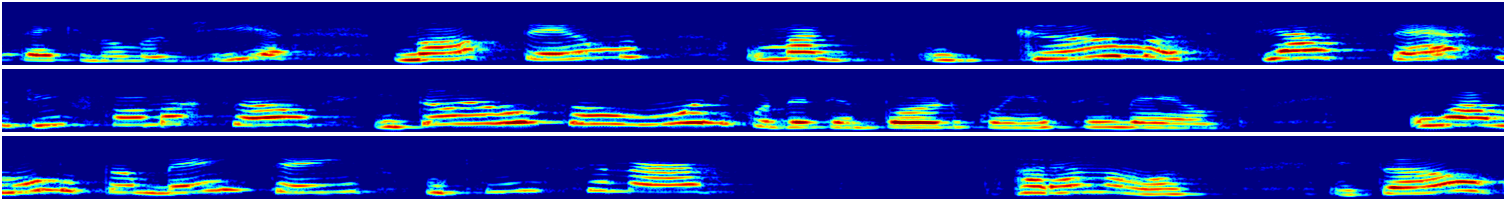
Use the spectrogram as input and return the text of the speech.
tecnologia, nós temos uma gama de acesso de informação. Então, eu não sou o único detentor do conhecimento. O aluno também tem o que ensinar para nós. Então,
